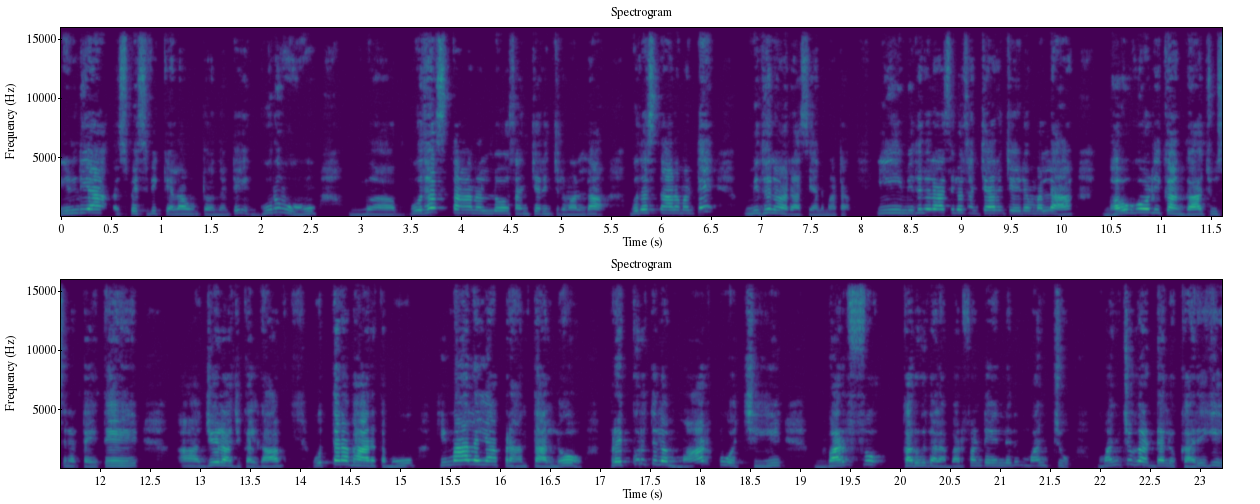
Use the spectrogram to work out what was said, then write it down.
ఇండియా స్పెసిఫిక్ ఎలా ఉంటుందంటే గురువు బుధ స్థానంలో సంచరించడం వల్ల బుధ స్థానం అంటే మిథున రాశి అనమాట ఈ మిథున రాశిలో సంచారం చేయడం వల్ల భౌగోళికంగా చూసినట్టయితే జియోలాజికల్గా ఉత్తర భారతము హిమాలయ ప్రాంతాల్లో ప్రకృతిలో మార్పు వచ్చి బర్ఫ్ కరుగుదల బర్ఫ్ అంటే ఏం లేదు మంచు మంచుగడ్డలు కరిగి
